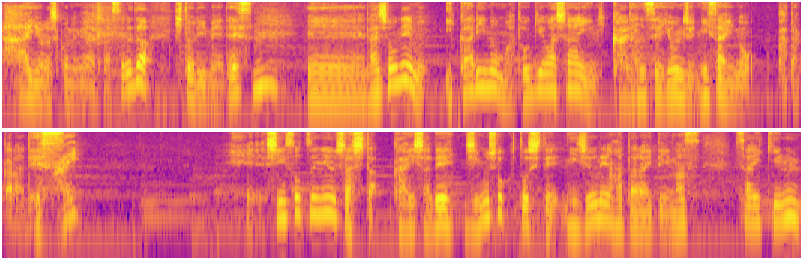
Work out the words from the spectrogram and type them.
はい、よろしくお願いします。それでは一人目です。うん。えーラジオネーム怒りの窓際社員。男性42歳の方からです。はい。えー新卒入社した会社で事務職として20年働いています。最近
